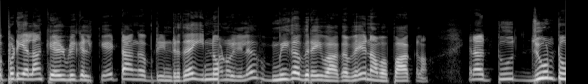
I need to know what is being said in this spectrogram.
எப்படியெல்லாம் கேள்விகள் கேட்டாங்க அப்படின்றத இன்னொன்றில் மிக விரைவாகவே நம்ம பார்க்கலாம். ஏன்னா two June two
